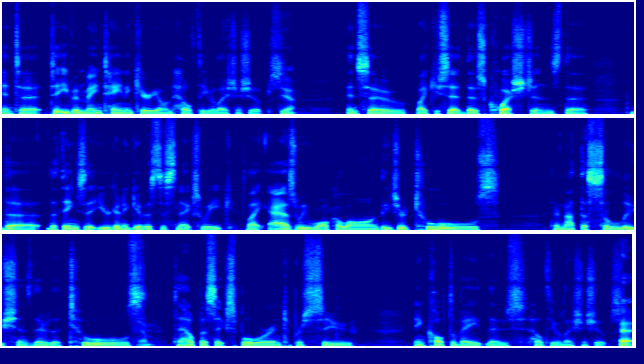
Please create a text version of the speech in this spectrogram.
and to, to even maintain and carry on healthy relationships. Yeah. And so, like you said, those questions, the the the things that you're going to give us this next week, like as we walk along, these are tools. They're not the solutions; they're the tools Yeah. to help us explore and to pursue and cultivate those healthy relationships. Uh,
